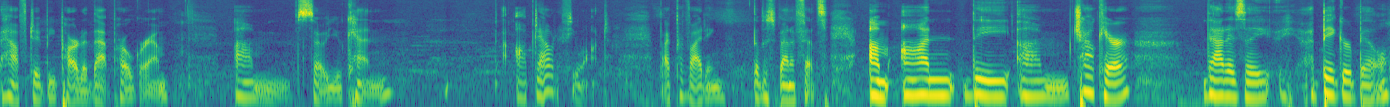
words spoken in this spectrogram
have to be part of that program. Um, so you can opt out if you want by providing those benefits. Um, on the um, child care, that is a, a bigger bill,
